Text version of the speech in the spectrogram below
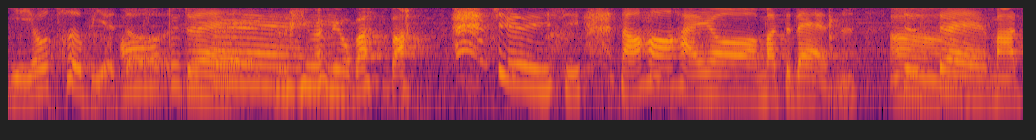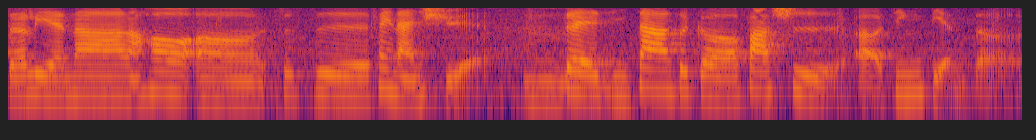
也有特别的，哦对对对可能因为没有办法 去旅行，然后还有 Madeleine，就是嗯对马德莲啊，然后呃就是费南雪。嗯。对几大这个法式呃经典的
